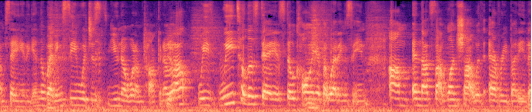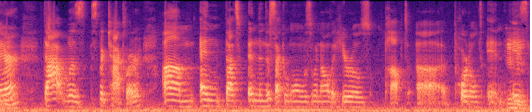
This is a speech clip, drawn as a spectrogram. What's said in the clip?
I'm saying it again, the wedding scene, which is you know what I'm talking about. We we till this day is still calling it the wedding scene, um, and that's that one shot with everybody there. That was spectacular, um, and that's and then the second one was when all the heroes popped uh, portaled in. Is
